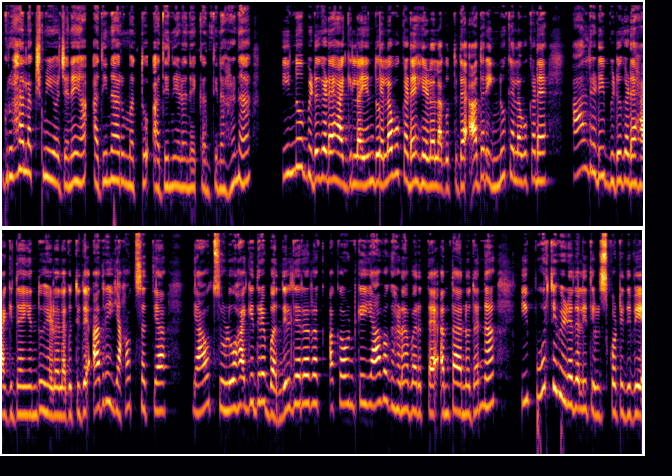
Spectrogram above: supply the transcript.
ಗೃಹಲಕ್ಷ್ಮಿ ಯೋಜನೆಯ ಹದಿನಾರು ಮತ್ತು ಹದಿನೇಳನೇ ಕಂತಿನ ಹಣ ಇನ್ನೂ ಬಿಡುಗಡೆ ಆಗಿಲ್ಲ ಎಂದು ಕೆಲವು ಕಡೆ ಹೇಳಲಾಗುತ್ತಿದೆ. ಆದರೆ ಇನ್ನೂ ಕೆಲವು ಕಡೆ ಆಲ್ರೆಡಿ ಬಿಡುಗಡೆ ಆಗಿದೆ ಎಂದು ಹೇಳಲಾಗುತ್ತಿದೆ. ಆದರೆ ಯಾವ್ದು ಸತ್ಯ, ಯಾವ್ದು ಸುಳ್ಳು, ಹಾಗಿದ್ರೆ ಬಂದಿಲ್ದಿರೋರ ಅಕೌಂಟ್ಗೆ ಯಾವಾಗ ಹಣ ಬರುತ್ತೆ ಅಂತ ಅನ್ನೋದನ್ನು ಈ ಪೂರ್ತಿ ವಿಡಿಯೋದಲ್ಲಿ ತಿಳಿಸ್ಕೊಟ್ಟಿದ್ದೀವಿ.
